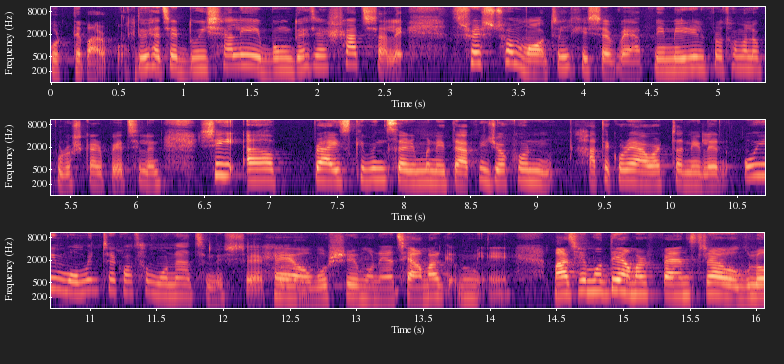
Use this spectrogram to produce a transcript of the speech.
করতে পারব। দুই হাজার দুই সালে এবং দুই হাজার সাত সালে শ্রেষ্ঠ মডেল হিসেবে আপনি মেরিল প্রথম আলো পুরস্কার পেয়েছিলেন। সেই প্রাইজ গিভিং সেরিমনিতে আপনি যখন হাতে করে অ্যাওয়ার্ডটা নিলেন ওই মোমেন্টের কথা মনে আছে নিশ্চয়ই হ্যাঁ অবশ্যই মনে আছে। আমার মাঝে মধ্যে আমার ফ্যান্সরা ওগুলো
